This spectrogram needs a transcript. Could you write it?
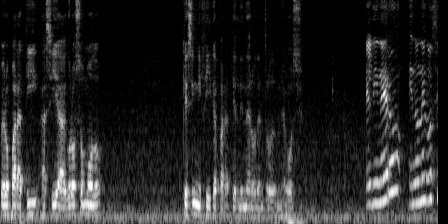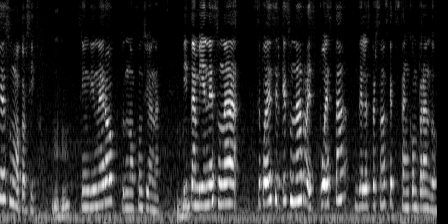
pero para ti, así a grosso modo, ¿qué significa para ti el dinero dentro de un negocio? El dinero en un negocio es un motorcito. Sin dinero, pues no funciona. Y también es una se puede decir que es una respuesta de las personas que te están comprando.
